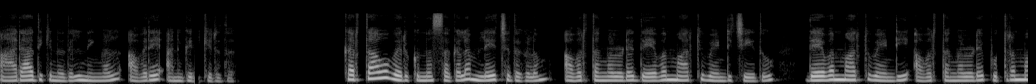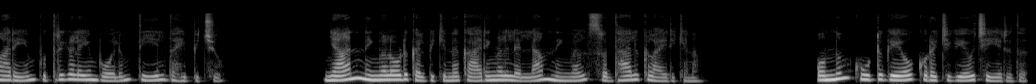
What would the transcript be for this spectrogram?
ആരാധിക്കുന്നതിൽ നിങ്ങൾ അവരെ അനുകരിക്കരുത്. കർത്താവ് വരുക്കുന്ന സകല മ്ലേച്ഛതകളും അവർ തങ്ങളുടെ ദേവന്മാർക്കു വേണ്ടി ചെയ്തു. ദേവന്മാർക്കു വേണ്ടി അവർ തങ്ങളുടെ പുത്രന്മാരെയും പുത്രികളെയും പോലും തീയിൽ ദഹിപ്പിച്ചു. ഞാൻ നിങ്ങളോട് കൽപ്പിക്കുന്ന കാര്യങ്ങളിലെല്ലാം നിങ്ങൾ ശ്രദ്ധാലുക്കളായിരിക്കണം. ഒന്നും കൂട്ടുകയോ കുറയ്ക്കുകയോ ചെയ്യരുത്.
